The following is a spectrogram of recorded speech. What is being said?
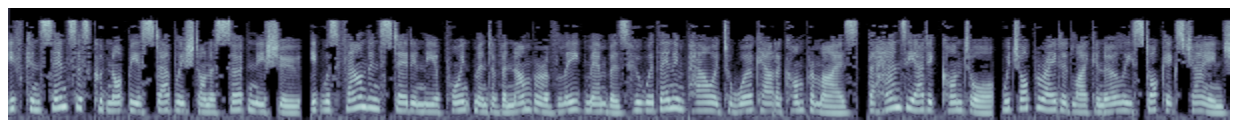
If consensus could not be established on a certain issue, it was found instead in the appointment of a number of League members who were then empowered to work out a compromise, the Hanseatic Kontor, which operated like an early stock exchange.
